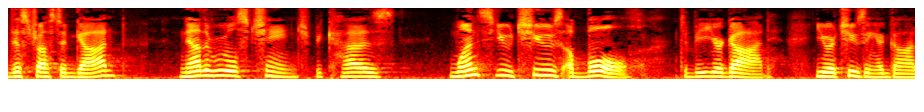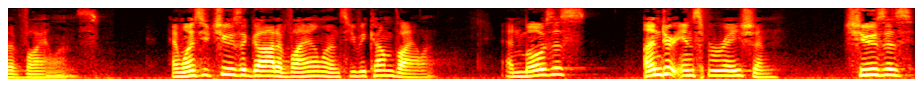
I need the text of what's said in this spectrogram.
distrusted God, now the rules change because once you choose a bull to be your God, you are choosing a God of violence. And once you choose a God of violence, you become violent. And Moses, under inspiration, chooses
